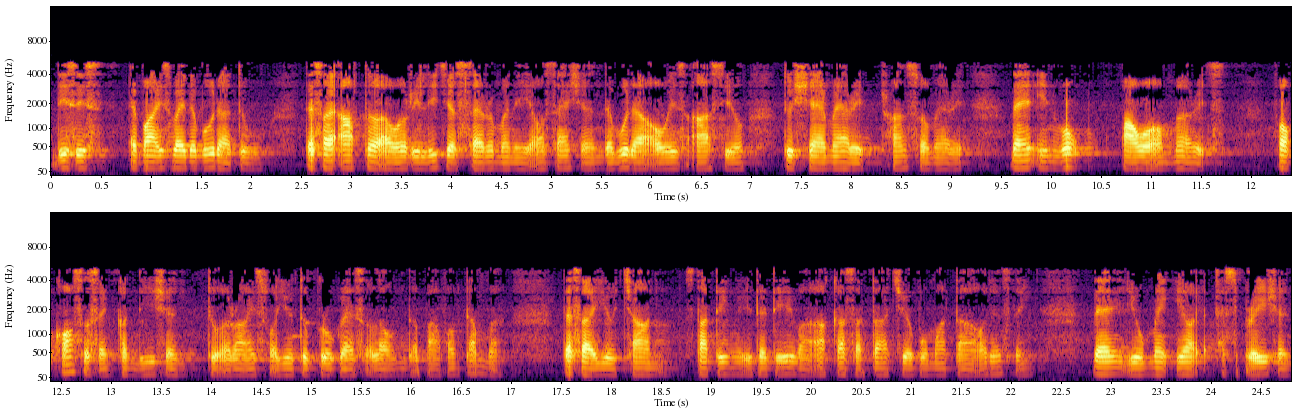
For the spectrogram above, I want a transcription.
This is advised by the Buddha too. That's why after our religious ceremony or session, the Buddha always asks you to share merit, transfer merit, then invoke power of merits for causes and conditions to arise for you to progress along the path of Dhamma. That's why you chant, starting with the Deva, Akasata, Chirpumata, all these things. Then you make your aspiration,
